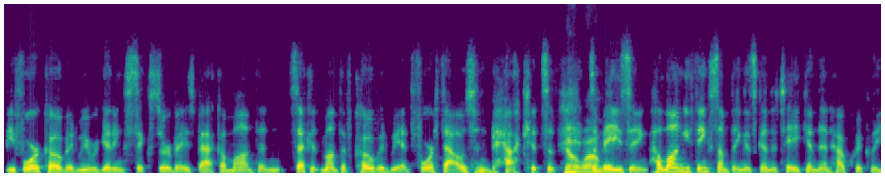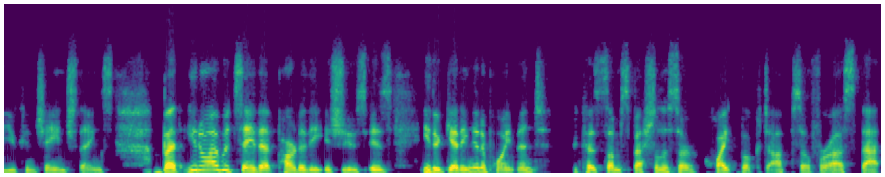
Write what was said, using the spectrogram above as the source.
before COVID, we were getting six surveys back a month. And second month of COVID, we had 4,000 back. It's, oh, wow. it's amazing how long you think something is going to take and then how quickly you can change things. But, you know, I would say that part of the issues is either getting an appointment because some specialists are quite booked up. So for us, that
